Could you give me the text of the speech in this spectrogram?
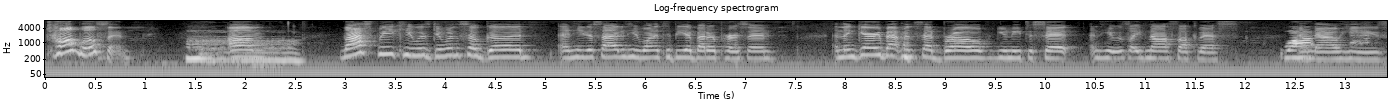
Tom Wilson. Um, last week he was doing so good, and he decided he wanted to be a better person. And then Gary Bettman said, "Bro, you need to sit," and he was like, "Nah, fuck this." Why? And now he's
